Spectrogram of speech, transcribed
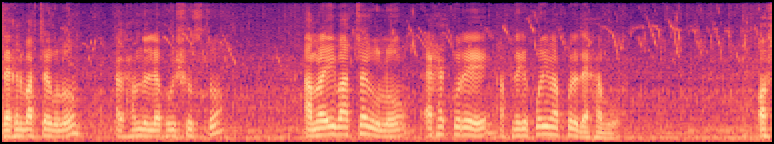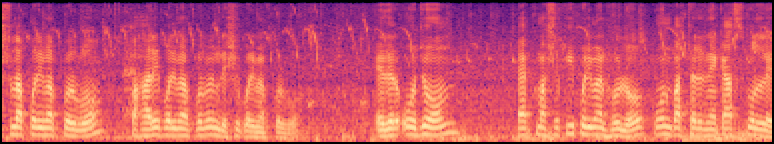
দেখেন বাচ্চাগুলো, আলহামদুলিল্লাহ খুবই সুস্থ। আমরা এই বাচ্চাগুলো এক এক করে আপনাকে পরিমাপ করে দেখাবো। অষ্টলাভ পরিমাপ করব, পাহাড়ি পরিমাপ করব এবং দেশি পরিমাপ করব। এদের ওজন এক মাসে কী পরিমাণ হলো, কোন বাচ্চাটা নিয়ে কাজ করলে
